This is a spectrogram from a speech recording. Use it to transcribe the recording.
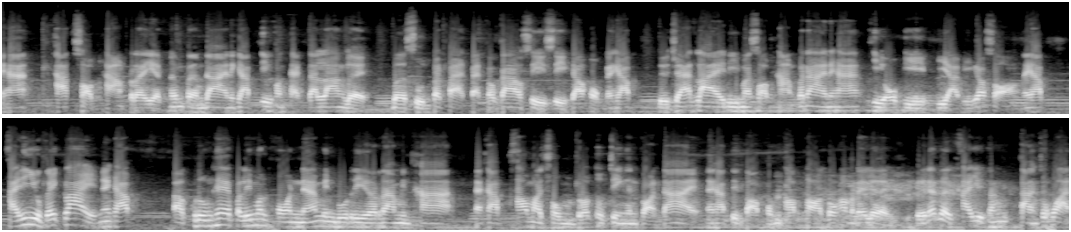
นะฮะ ทักสอบถามรายละเอียดเพิ่มเติมได้นะครับที่คอนแทคด้านล่างเลยเบอร์ 0888994496 นะครับ หรือแชทไลน์ดีมาสอบถามก็ได้นะฮะ TOP PRP 92นะครับ ใครที่อยู่ใกล้ๆนะครับกรุงเทพปริมณฑลนะมินบุรีรามินทานะครับเข้ามาชมรถตัวจริงกันก่อนได้นะครับ ติดต่อผมท็อปทอโตเข้ามาได้เลย หรือถ้าเกิดใครอยู่ต่างจังหวัด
